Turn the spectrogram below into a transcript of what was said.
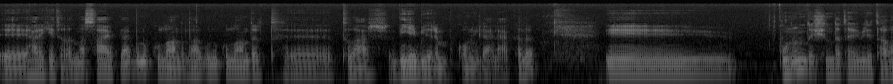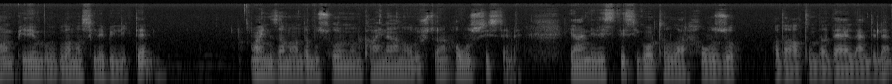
e, hareket alanına sahipler. Bunu kullandılar, bunu kullandırdılar diyebilirim bu konuyla alakalı. E, bunun dışında tabii bir de tavan prim uygulaması ile birlikte aynı zamanda bu sorunun kaynağını oluşturan havuz sistemi. Yani riskli sigortalılar havuzu adı altında değerlendirilen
